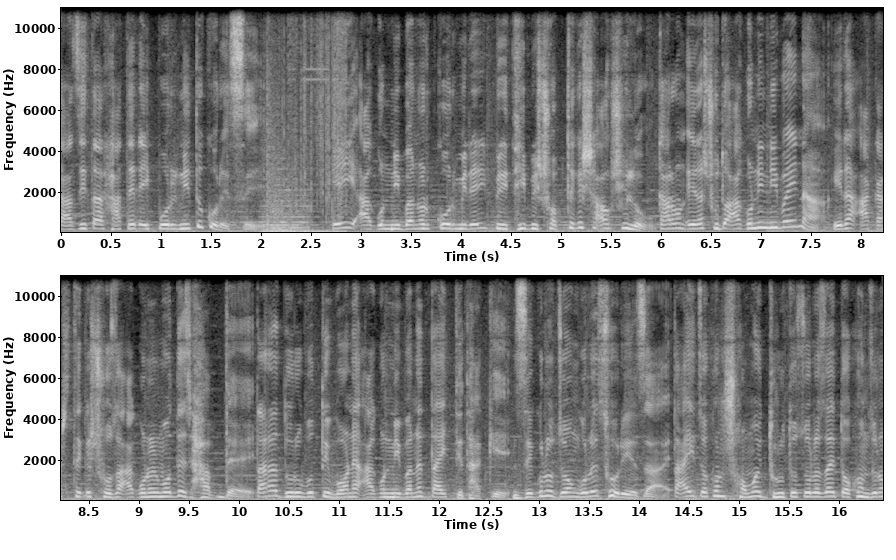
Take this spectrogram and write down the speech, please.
কাজই তার হাতের এই পরিণত করেছে। এই আগুন নিবানোর কর্মীরাই পৃথিবীর সব থেকে সাহসী লোক। কারণ এরা শুধু আগুনই নিবাই না, এরা আকাশ থেকে সোজা আগুনের মধ্যে ঝাঁপ দেয়। তারা দূরবর্তী বনে আগুন নিবানোর দায়িত্বে থাকে, যেগুলো জঙ্গলে ছড়িয়ে যায়। তাই যখন সময় দ্রুত চলে যায়, তখন যেন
